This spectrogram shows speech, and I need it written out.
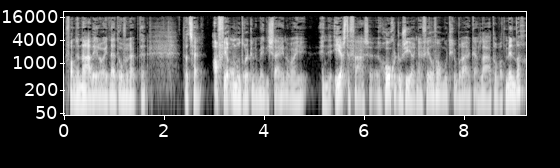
van de nadelen waar je het net over hebt. Hè. Dat zijn afweeronderdrukkende medicijnen waar je in de eerste fase hoge doseringen veel van moet gebruiken en later wat minder.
